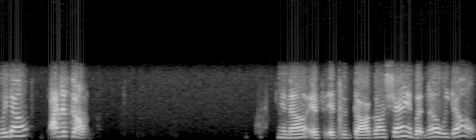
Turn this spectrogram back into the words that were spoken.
We don't. I just don't. You know, it's it's a doggone shame, but no, we don't.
